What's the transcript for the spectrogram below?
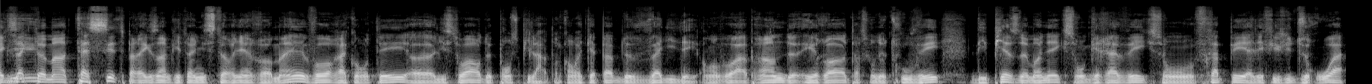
Exactement. Tacite, par exemple, qui est un historien romain, va raconter euh, l'histoire de Ponce Pilate. Donc, on va être capable de valider. On va apprendre de Hérode parce qu'on a trouvé des pièces de monnaie qui sont gravées, qui sont frappées à l'effigie du roi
